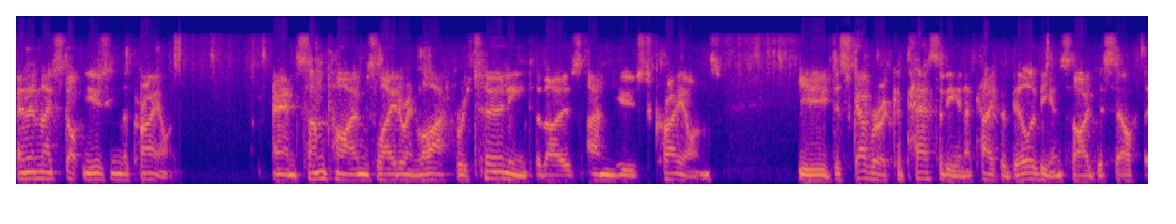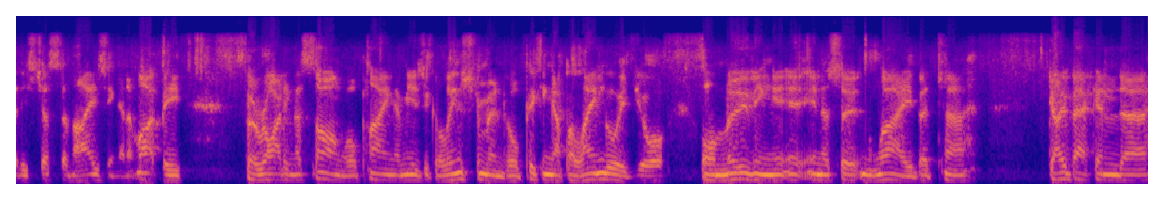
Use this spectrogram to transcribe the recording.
and then they stopped using the crayon and sometimes later in life, returning to those unused crayons, you discover a capacity and a capability inside yourself that is just amazing. And it might be for writing a song or playing a musical instrument or picking up a language or, or moving in a certain way. But uh, go back and uh,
